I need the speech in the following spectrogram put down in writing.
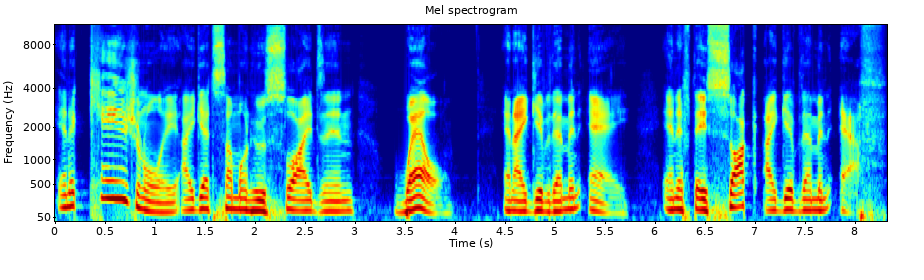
And occasionally I get someone who slides in well, and I give them an A. And if they suck, I give them an F.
